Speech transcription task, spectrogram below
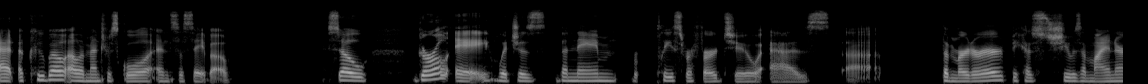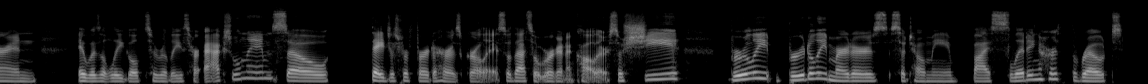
at Okubo Elementary School in Sasebo. So, Girl A, which is the name police referred to as uh, the murderer because she was a minor and it was illegal to release her actual name. So, they just refer to her as Girl A. So, that's what we're going to call her. So, she brutally brutally murders Satomi by slitting her throat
